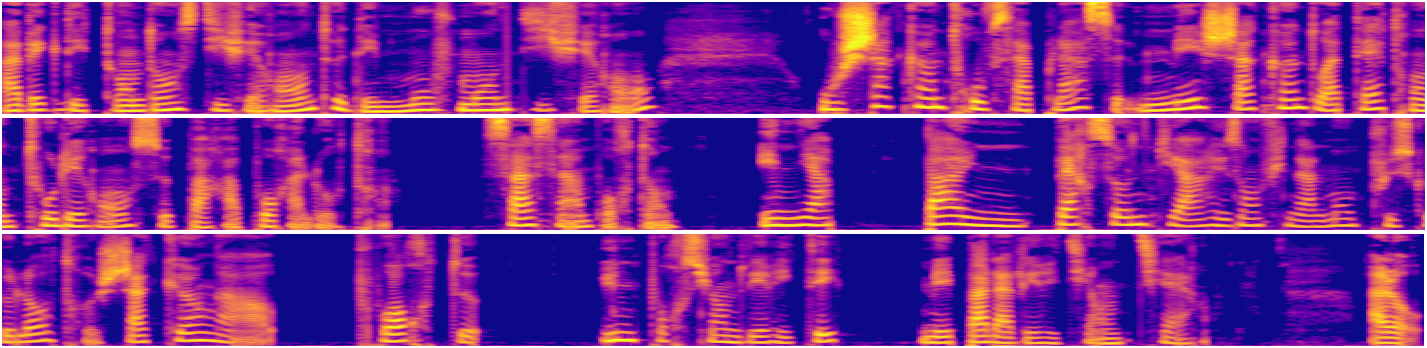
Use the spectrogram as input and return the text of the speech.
avec des tendances différentes, des mouvements différents, où chacun trouve sa place, mais chacun doit être en tolérance par rapport à l'autre. Ça, c'est important. Il n'y a pas une personne qui a raison finalement plus que l'autre. Chacun apporte une portion de vérité, mais pas la vérité entière. Alors,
